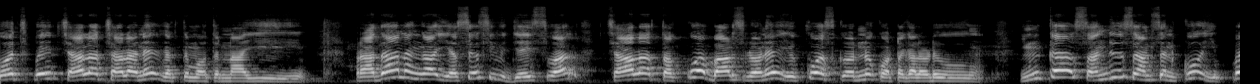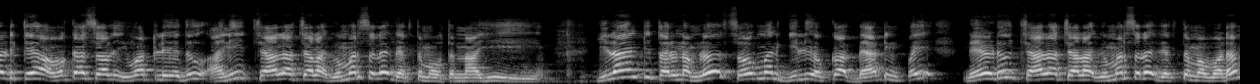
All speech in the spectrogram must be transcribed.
కోచ్పై చాలా చాలానే వ్యక్తమవుతున్నాయి. ప్రధానంగా యశస్వి జైస్వాల్ చాలా తక్కువ బాల్స్లోనే ఎక్కువ స్కోర్ను కొట్టగలడు. ఇంకా సంజు శాంసన్కు ఇప్పటికే అవకాశాలు ఇవ్వట్లేదు అని చాలా చాలా విమర్శలే వ్యక్తమవుతున్నాయి. ఇలాంటి తరుణంలో శోభమన్ గిల్ యొక్క బ్యాటింగ్పై నేడు చాలా చాలా విమర్శలు వ్యక్తమవ్వడం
